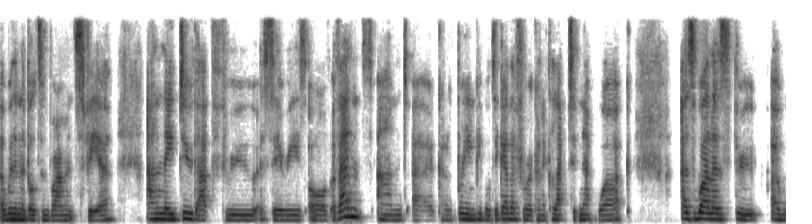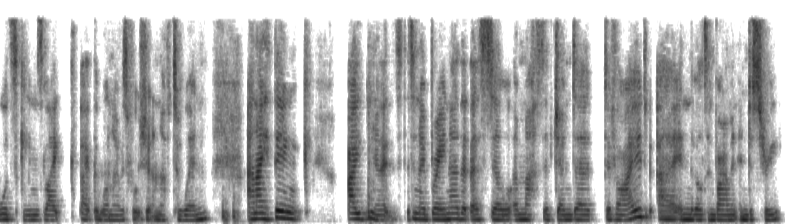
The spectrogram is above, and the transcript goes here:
uh, within the built environment sphere. And they do that through a series of events and uh, kind of bringing people together for a kind of collective network, as well as through award schemes like like the one I was fortunate enough to win. And I think. I, you know, it's, it's a no-brainer that there's still a massive gender divide uh, in the built environment industry,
